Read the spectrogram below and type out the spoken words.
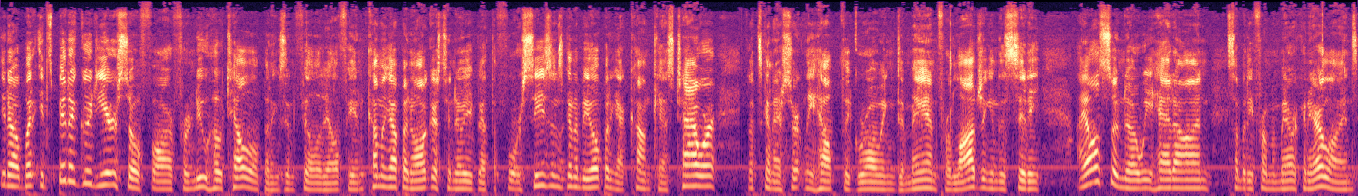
you know, but it's been a good year so far for new hotel openings in Philadelphia. And coming up in August, I know you've got the Four Seasons going to be opening at Comcast Tower. That's going to certainly help the growing demand for lodging in the city. I also know we had on somebody from American Airlines,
